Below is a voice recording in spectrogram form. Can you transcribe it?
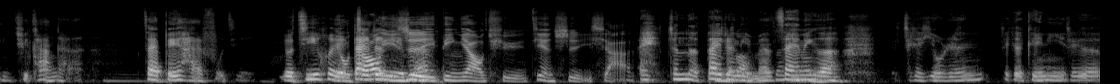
你去看看，在北海附近。有机会有带着朝一日你们一定要去见识一下。哎，真的带着你们在那个这个有人这个给你这个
